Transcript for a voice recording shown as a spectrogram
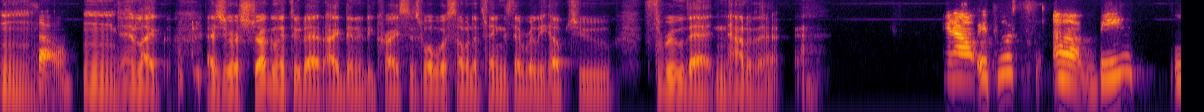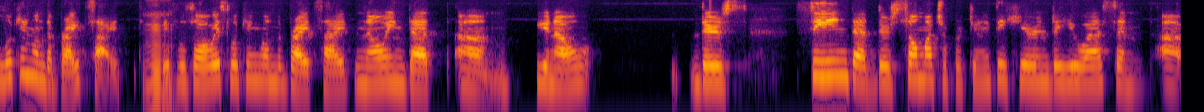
Mm. So, mm. and like as you were struggling through that identity crisis, what were some of the things that really helped you through that and out of that? You know, it was uh, being looking on the bright side. Mm. It was always looking on the bright side, knowing that, um, you know, there's seeing that there's so much opportunity here in the US and uh,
